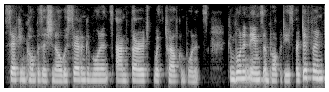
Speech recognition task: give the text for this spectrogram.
second compositional with seven components, and third with 12 components. Component names and properties are different,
